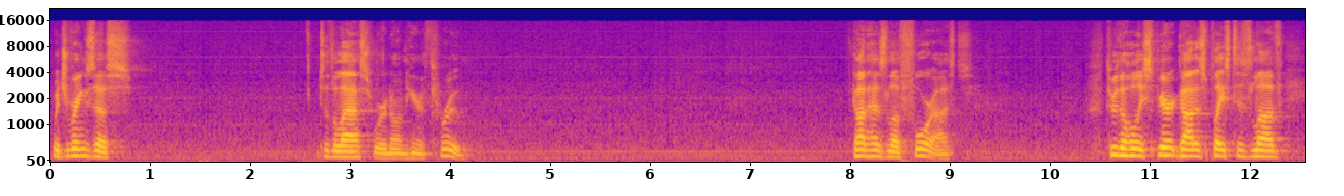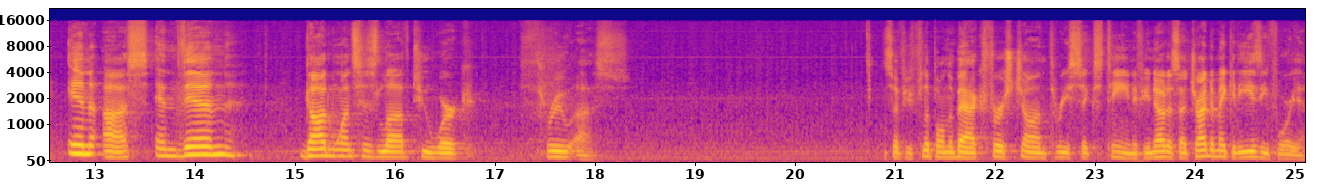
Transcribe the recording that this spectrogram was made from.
Which brings us to the last word on here through. God has love for us. Through the Holy Spirit, God has placed His love in us, and then God wants His love to work through us. So if you flip on the back, 1 John 3:16, if you notice I tried to make it easy for you.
